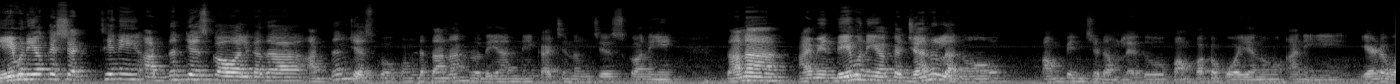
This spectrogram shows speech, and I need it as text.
దేవుని యొక్క శక్తిని అర్థం చేసుకోవాలి కదా. అర్థం చేసుకోకుండా తన హృదయాన్ని కఠినం చేసుకొని తన ఐ మీన్ దేవుని యొక్క జనులను పంపించడం లేదు. పంపకపోయాను అని ఏడవ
